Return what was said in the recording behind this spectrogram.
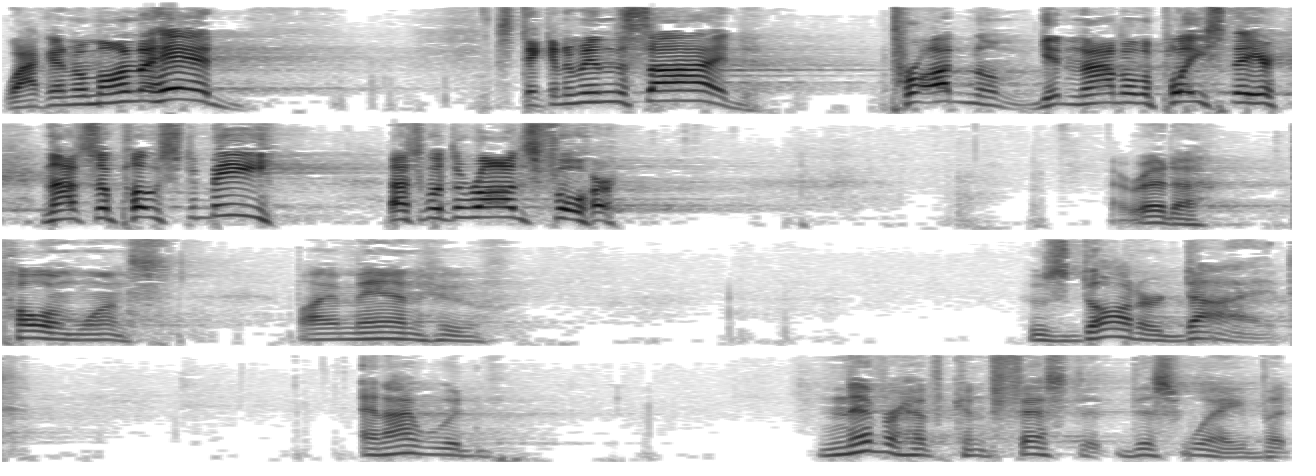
Whacking them on the head, sticking them in the side, prodding them, getting out of the place they're not supposed to be. That's what the rod's for. I read a poem once by a man who whose daughter died. And I would never have confessed it this way, but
